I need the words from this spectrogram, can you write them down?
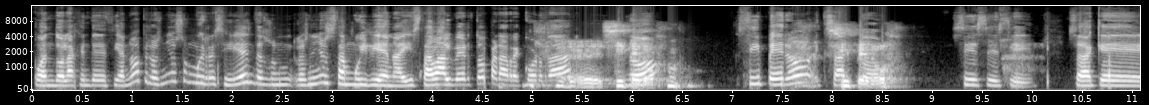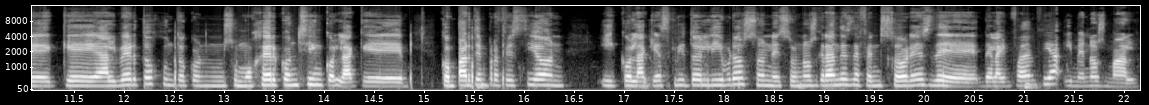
cuando la gente decía, no, pero los niños son muy resilientes, son- los niños están muy bien. Ahí estaba Alberto para recordar. Eh, sí, ¿no? pero. Sí, pero, exacto. Sí, pero. Sí, sí, sí. O sea, que, que Alberto, junto con su mujer Conchín, con la que comparten profesión y con la que ha escrito el libro, son eso, unos grandes defensores de, de la infancia y menos mal.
